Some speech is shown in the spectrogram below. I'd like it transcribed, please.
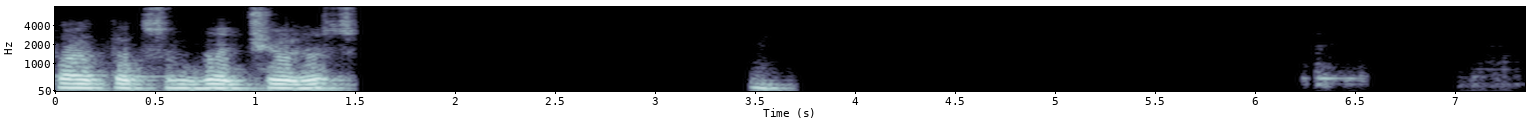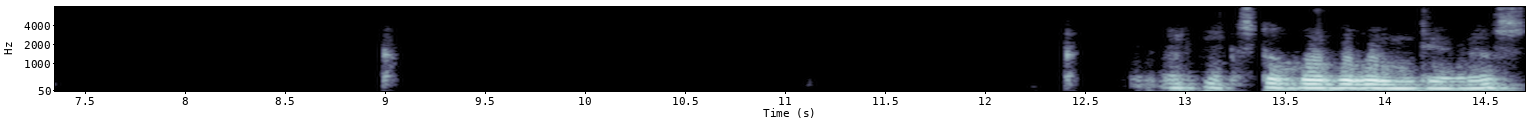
Firefox'umuzu açıyoruz. Firefox'ta Google'a gidiyoruz.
